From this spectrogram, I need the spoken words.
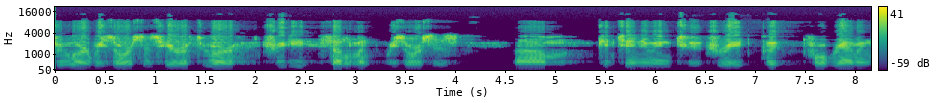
through our resources here, through our treaty settlement resources, um, continuing to create good programming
